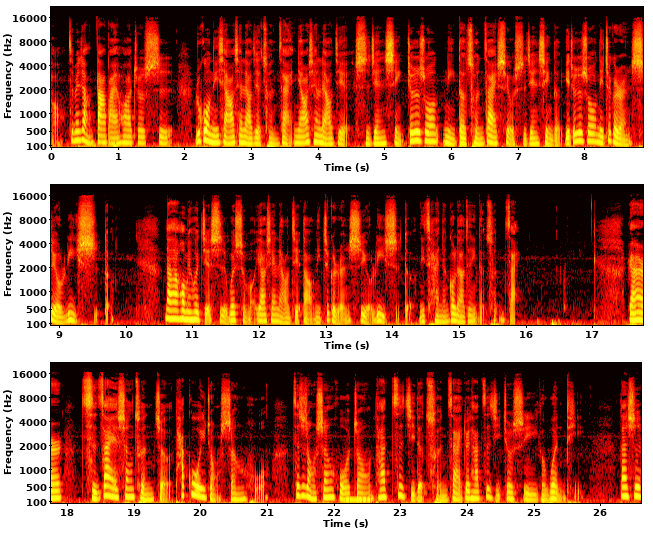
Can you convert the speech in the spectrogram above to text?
好，这边讲大白话就是，如果你想要先了解存在，你要先了解时间性，就是说你的存在是有时间性的，也就是说你这个人是有历史的。那他后面会解释为什么要先了解到你这个人是有历史的，你才能够了解你的存在。然而，此在生存者他过一种生活，在这种生活中，他自己的存在对他自己就是一个问题。但是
